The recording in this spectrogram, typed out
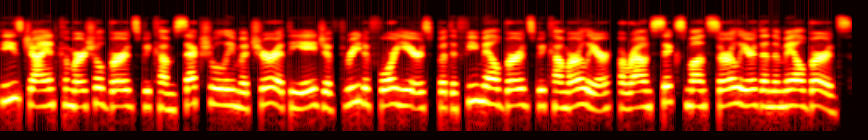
These giant commercial birds become sexually mature at the age of 3 to 4 years, but the female birds become earlier, around 6 months earlier than the male birds.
